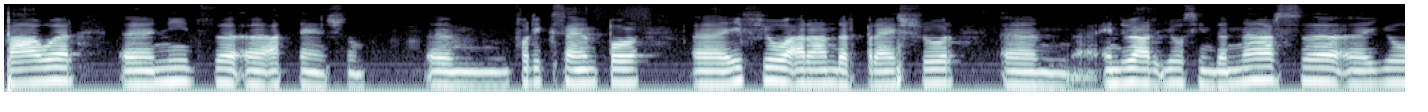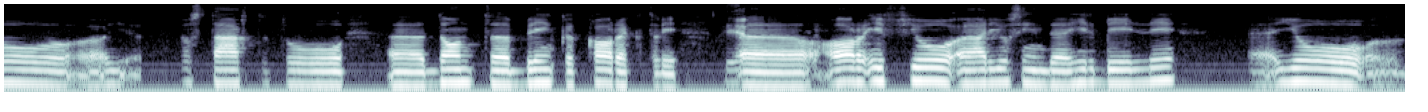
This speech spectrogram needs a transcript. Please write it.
power uh, needs uh, attention. Um, for example, uh, if you are under pressure um, and you are using the nurse, uh, you uh, you start to uh, don't uh, blink correctly. Yeah. Uh, or if you are using the hillbilly, uh, you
